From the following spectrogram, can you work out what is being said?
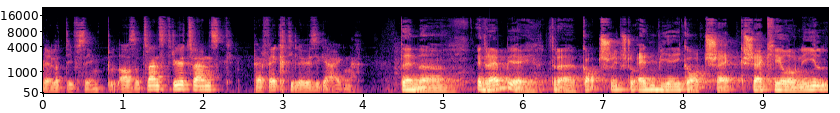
Relativ simpel. Also 2023, perfekte Lösung eigentlich. Dann äh, in der NBA, der äh, Gott schreibst du NBA-Gott Shaq, Shaquille O'Neal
